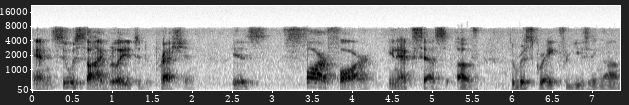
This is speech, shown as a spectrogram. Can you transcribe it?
and suicide related to depression is far, far in excess of the risk rate for using, um,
